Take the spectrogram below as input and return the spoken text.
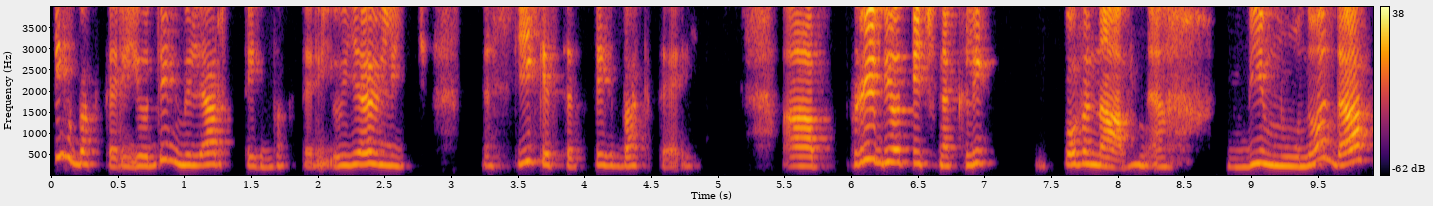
тих бактерій, 1 мільярд тих бактерій. Уявіть, скільки це цих бактерій. А, Пребіотична клітковина е, бімуно, да,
